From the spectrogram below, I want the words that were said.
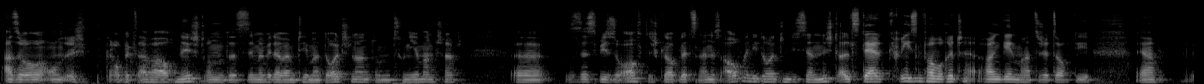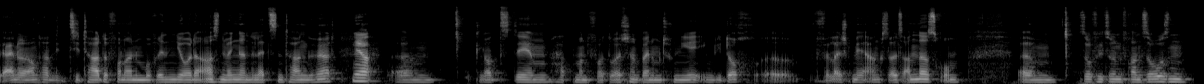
Also, und ich glaube jetzt aber auch nicht, und das sind wir wieder beim Thema Deutschland und Turniermannschaft. Äh, das ist wie so oft. Ich glaube letzten Endes auch, wenn die Deutschen dieses Jahr nicht als der Krisenfavorit herangehen, man hat sich jetzt auch die, ja, der eine oder andere hat die Zitate von einem Mourinho oder Arsene Wenger in den letzten Tagen gehört. Ja. Ähm, trotzdem hat man vor Deutschland bei einem Turnier irgendwie doch äh, vielleicht mehr Angst als andersrum. Ähm, so viel zu den Franzosen,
